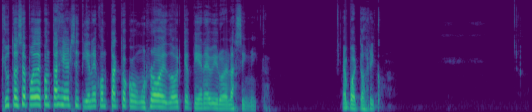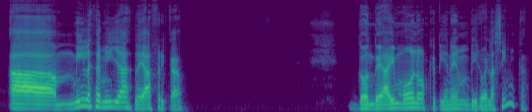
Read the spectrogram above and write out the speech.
que usted se puede contagiar si tiene contacto con un roedor que tiene viruela símica en Puerto Rico. A miles de millas de África, donde hay monos que tienen viruela símica.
